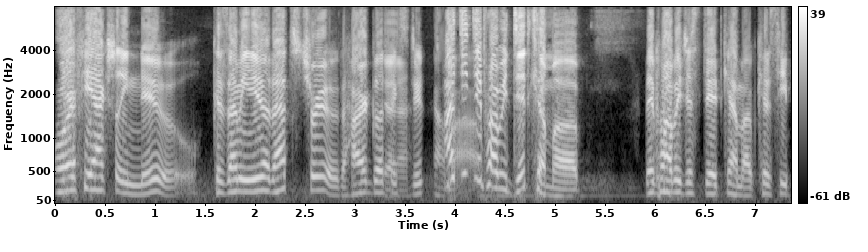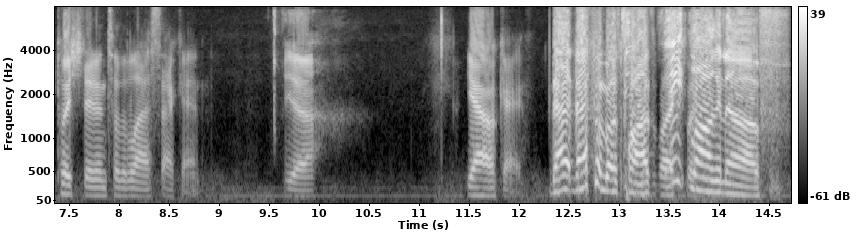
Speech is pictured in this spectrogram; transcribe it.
or if he actually knew. Because I mean, you know, that's true. The hieroglyphics Yeah. do come i up. think they probably did come up They probably just did come up because he pushed it until the last second. yeah Yeah. Okay. That that's the most plausible. wait long enough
